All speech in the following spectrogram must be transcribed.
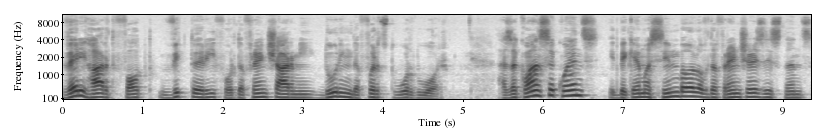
very hard fought victory for the French army during the First World War. As a consequence, it became a symbol of the French resistance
